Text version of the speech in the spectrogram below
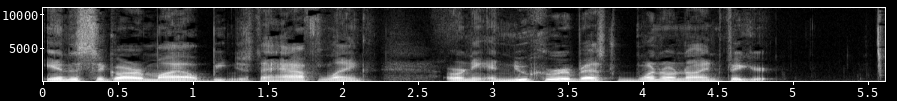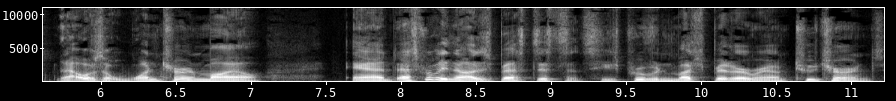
in the Cigar Mile, beating just a half length, earning a new career best 109 figure. That was a one turn mile, and that's really not his best distance. He's proven much better around two turns,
